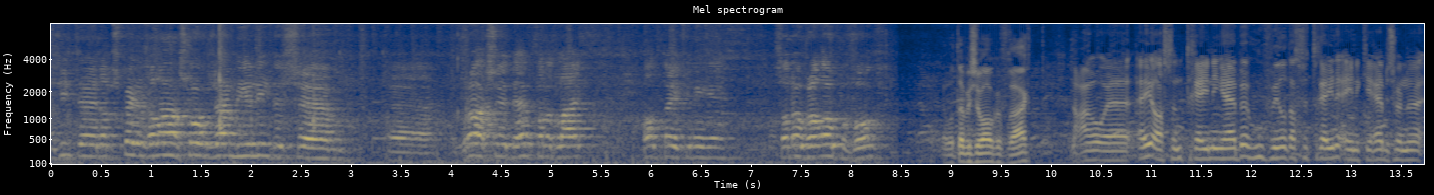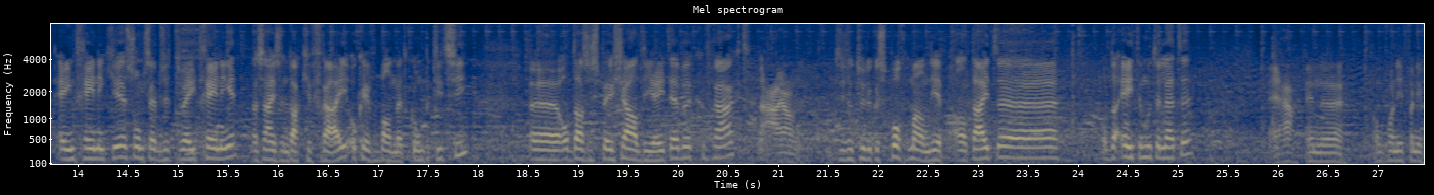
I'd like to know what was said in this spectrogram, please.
Je ziet uh, dat de spelers al aangeschoven zijn bij jullie. Dus vraag ze de helft van het lijf. Handtekeningen. Staan overal open voor. Ja, wat hebben ze wel gevraagd? Nou, uh, als ze een training hebben, hoeveel dat ze trainen. Eén keer hebben ze een uh, één trainingje, soms hebben ze twee trainingen. Dan zijn ze een dagje vrij, ook in verband met competitie. Uh, of dat ze een speciaal dieet hebben gevraagd. Nou ja, het is natuurlijk een sportman, die heeft altijd op dat eten moeten letten. Ja, en om van die, van die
